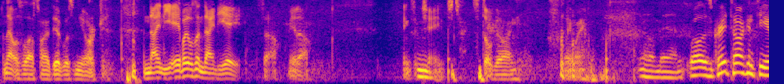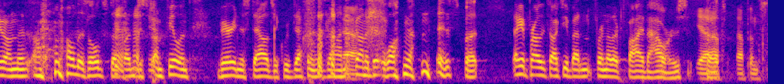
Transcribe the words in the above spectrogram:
and that was the last one I did was New York, in '98. But it was in '98, so you know things have changed. It's still going. Anyway, Oh man. Well, it was great talking to you on the on all this old stuff. I'm just I'm feeling very nostalgic. We've definitely gone Yeah. gone a bit long on this, but I could probably talk to you about it for another five hours. yeah, But- that's what happens.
